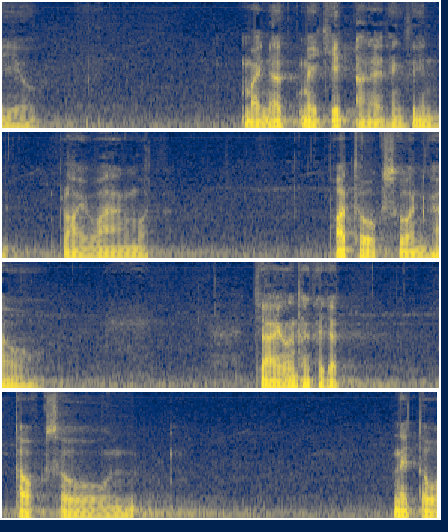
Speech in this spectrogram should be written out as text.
เดียว ไม่นึกไม่คิดอะไรทั้งสิ้น ปล่อยวางหมด พอถูกส่วนเข้า ใจของท่านก็จะตกศูนย์ในตัว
